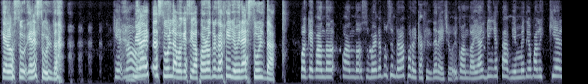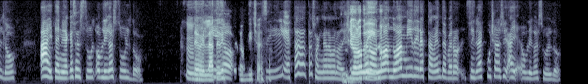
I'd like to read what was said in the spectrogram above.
que lo, zu- eres zurda. Que no, Mira, esta es zurda, porque si vas por el otro cajillo, mira, es zurda. porque cuando, cuando supone que tú siempre vas por el carril derecho y cuando hay alguien que está bien metido para el izquierdo, ay, tenía que ser zurdo, obliga al zurdo. De verdad Y te, yo- han dicho eso Sí, esta, esta sangana me lo ha dicho. Yo lo Pero digo. No, no a mí directamente, pero sí la escucho decir, ay, obliga al zurdo.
